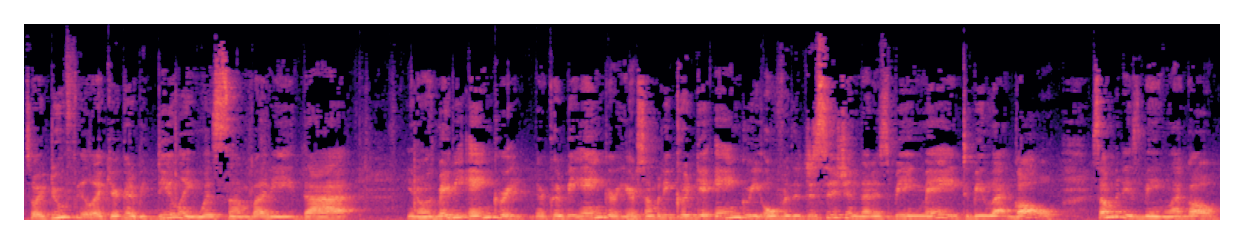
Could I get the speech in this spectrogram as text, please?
So I do feel like you're going to be dealing with somebody that you know, maybe angry. There could be anger here. Somebody could get angry over the decision that is being made to be let go. Somebody is being let go.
